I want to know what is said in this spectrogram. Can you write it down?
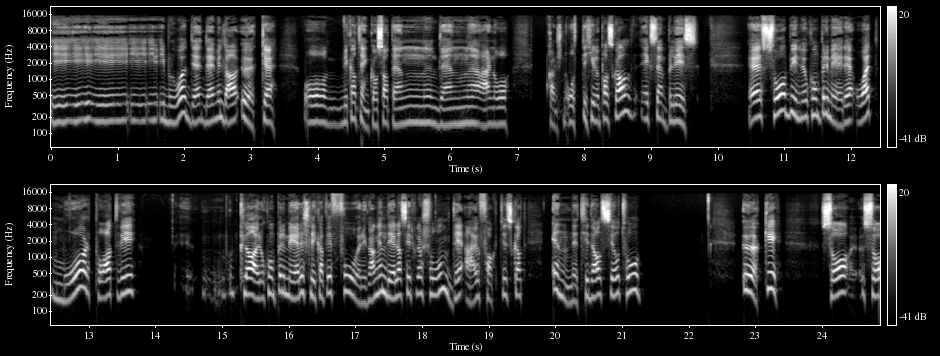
i, i, i, i blodet, den, den, vil da øke. Og vi kan tenke oss at den, den er nå kanskje 80 kilopascal, eksempelvis. Eh, så begynner vi å komprimere, og et mål på at vi eh, klarer å komprimere slik at vi får i gang en del av sirkulasjonen, det er jo faktisk at endetidalt CO2 øker. Så, så,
